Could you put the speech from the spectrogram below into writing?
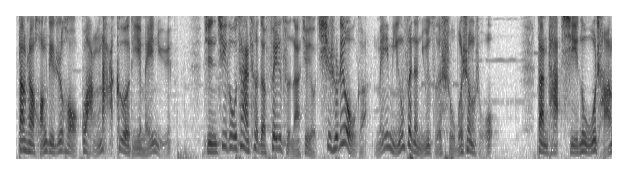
当上皇帝之后，广纳各地美女。仅记录在册的妃子呢，就有七十六个，没名分的女子数不胜数。但他喜怒无常，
